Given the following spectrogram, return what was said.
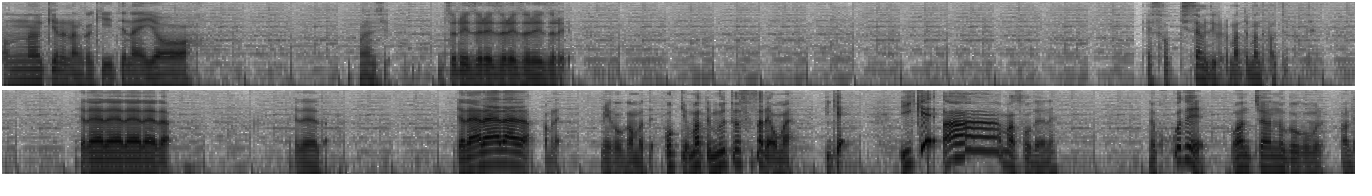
そんな受けるなんか聞いてないよ。マジ。ずるいずるいずるいずるいずるい。え、そっち攻めてくる？待って待って待って待って。やだやだやだやだやだ。やだやだ。やだやだやだやだ。危ない。メイコ頑張って。オッケー、待って、ムート刺され、お前。いけ。いけあー、まあそうだよね。ここで、ワンチャンのゴゴムあれ。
